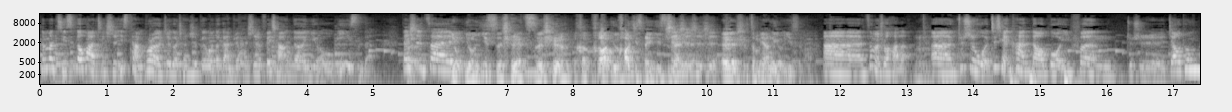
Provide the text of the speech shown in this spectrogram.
那么其次的话，其实伊斯坦布尔这个城市给我的感觉还是非常的有意思的，但是在、有有意思这个词是很好有好几层意思。是是是是，呃，是怎么样个有意思呢？呃，这么说好了，呃，就是我之前看到过一份就是交通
